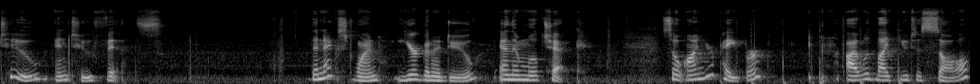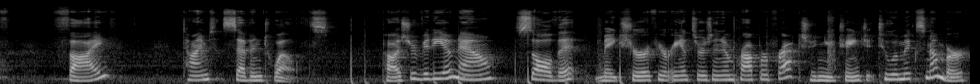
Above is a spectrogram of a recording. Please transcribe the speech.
2 and 2 fifths. The next one you're going to do, and then we'll check. So on your paper, I would like you to solve 5 times 7 twelfths. Pause your video now, solve it, make sure if your answer is an improper fraction, you change it to a mixed number,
